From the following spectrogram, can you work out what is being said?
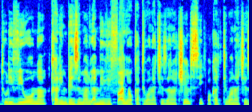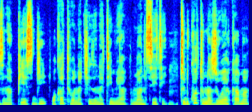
Tuliviona Karim Benzema amevifanya wakati wanacheza na Chelsea, wakati wanacheza na PSG, wakati wanacheza na timu ya Man City. mm -hmm. Tulikuwa tunazoea kama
